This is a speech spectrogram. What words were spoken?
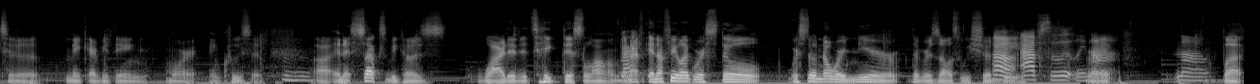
to make everything more inclusive. Mm-hmm. Uh, and it sucks because why did it take this long? And, I, and I feel like we're still we're still nowhere near the results we should Oh, be. absolutely right? not. No. But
